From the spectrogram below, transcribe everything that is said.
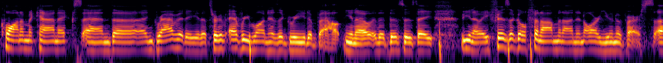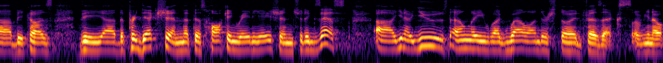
quantum mechanics and uh, and gravity that sort of everyone has agreed about. You know, that this is a, you know, a physical phenomenon in our universe uh, because the uh, the prediction that this Hawking radiation should exist, uh, you know, used only like well understood physics of you know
